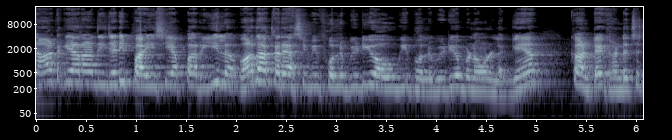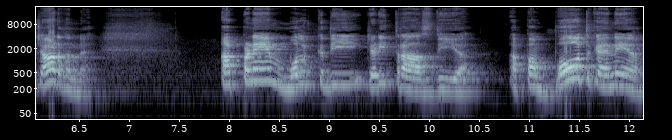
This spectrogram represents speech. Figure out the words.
ਹੈ ਕੱਲ 911 ਦੀ ਜਿਹੜੀ ਪਾਈ ਸੀ ਆਪਾਂ ਰੀਲ ਵਾਅਦਾ ਕਰਿਆ ਸੀ ਵੀ ਫੁੱਲ ਵੀਡੀਓ ਆਊਗੀ ਫੁੱਲ ਵੀਡੀਓ ਬਣਾਉਣ ਲੱਗੇ ਆ, ਘੰਟੇ ਖੰਡ ਚ ਚਾੜ ਦਿੰਨਾ ਆਪਣੇ ਮੁਲਕ ਦੀ ਜਿਹੜੀ ਤਰਾਸਦੀ ਆ, ਆਪਾਂ ਬਹੁਤ ਕਹਿੰਦੇ ਆ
